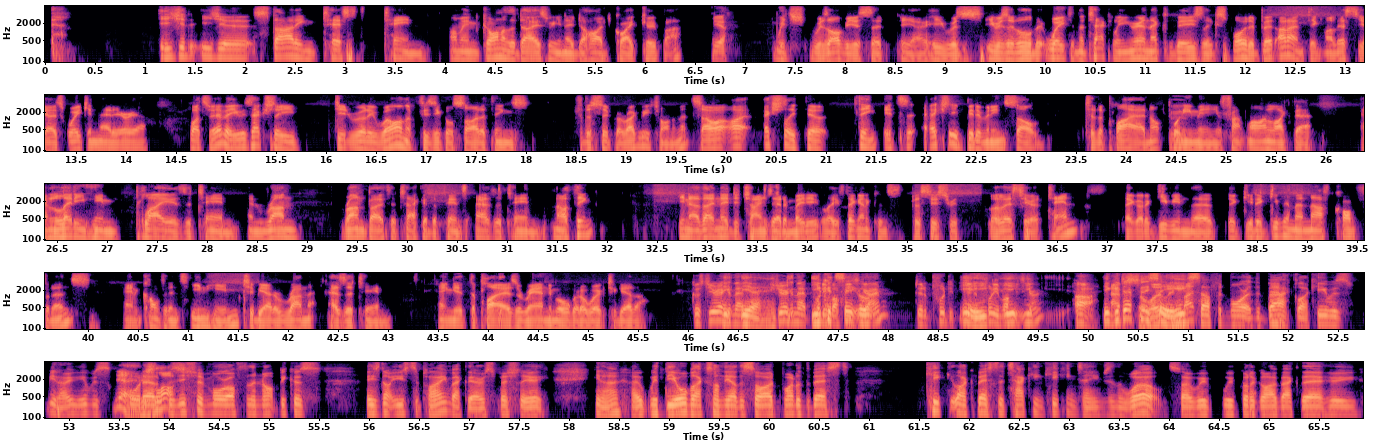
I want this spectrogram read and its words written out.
is your is your starting test ten? I mean, gone are the days where you need to hide Quade Cooper. Yeah. Which was obvious that you know he was he was a little bit weak in the tackling area, and that could be easily exploited. But I don't think Lolesio's weak in that area whatsoever. He was actually did really well on the physical side of things for the Super Rugby tournament. So I actually th- think it's actually a bit of an insult to the player not hmm. putting him in your front line like that and letting him play as a 10 and run run both attack and defence as a 10. And I think, you know, they need to change that immediately. If they're going to persist with Lolesio at 10, they've got to give him the, the to give him enough confidence and confidence in him to be able to run as a 10 and get the players around him all got to work together. Because do you reckon that, yeah, do you reckon that put him off his game? Did it put, did yeah, it put him you, you, ah, you could definitely see he mate. suffered more at the back. Yeah. Like he was, you know, he was yeah, caught out of position more often than not because he's not used to playing back there, especially, you know, with the All Blacks on the other side, one of the best kick, like best attacking kicking teams in the world. So we've we've got a guy back there who,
